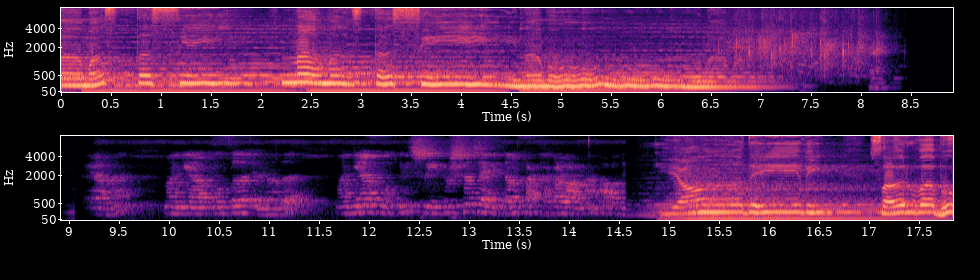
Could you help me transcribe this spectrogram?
നമസ്തസ്യൈ നമസ്തസ്യൈ നമോ മങ്ങിയാർകൂത്ത് എന്നത് മങ്ങിയാർകൂത്തിൽ ശ്രീകൃഷ്ണ ചരിത്രം കഥകളാണ് അവതരി യാ ദേവി സർവഭൂതേഷു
